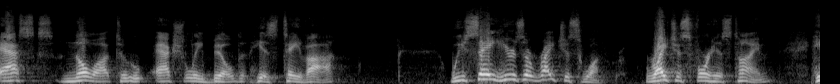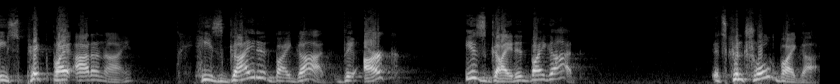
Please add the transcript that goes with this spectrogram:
asks Noah to actually build, his teva, we say here's a righteous one, righteous for his time. He's picked by Adonai. He's guided by God. The ark is guided by God. It's controlled by God.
